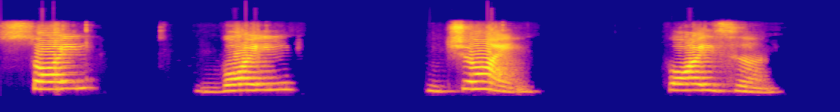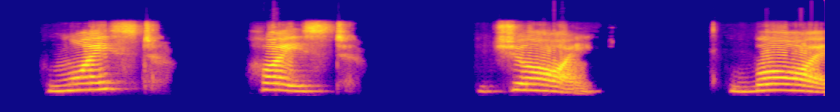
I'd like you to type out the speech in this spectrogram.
soil boil join poison moist hoist joy boy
